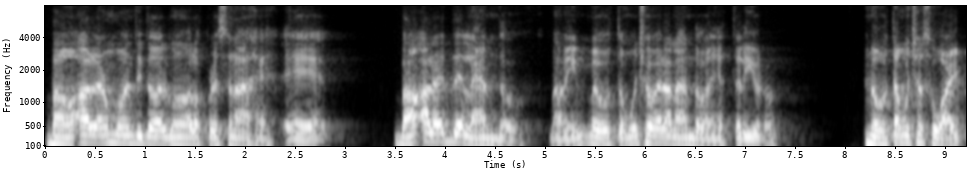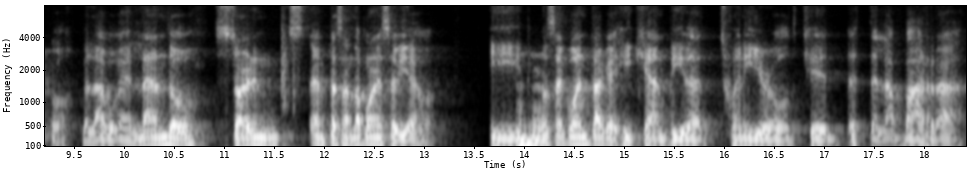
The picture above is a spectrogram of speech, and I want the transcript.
vamos a hablar un momentito de algunos de los personajes. Eh, vamos a hablar de Lando. A mí me gustó mucho ver a Lando en este libro. Me gusta mucho su arco, ¿verdad? Porque es Lando starting, empezando a ponerse viejo. Y no se cuenta que he can't be that 20-year-old kid este, la barra,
